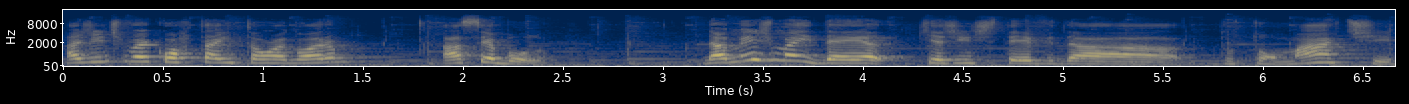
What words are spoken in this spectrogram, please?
A gente vai cortar então agora a cebola. Da mesma ideia que a gente teve da, do tomate,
